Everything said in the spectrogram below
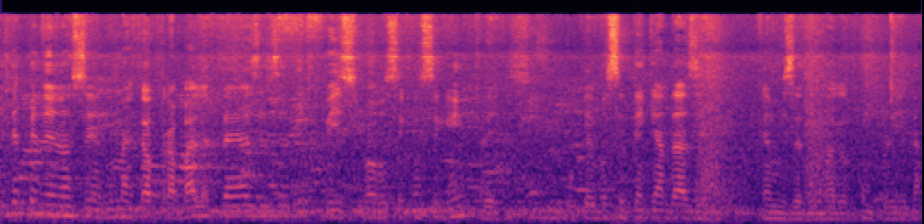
E dependendo assim, do mercado de trabalho, até às vezes é difícil para você conseguir emprego, porque você tem que andar assim, camisa de manga comprida,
